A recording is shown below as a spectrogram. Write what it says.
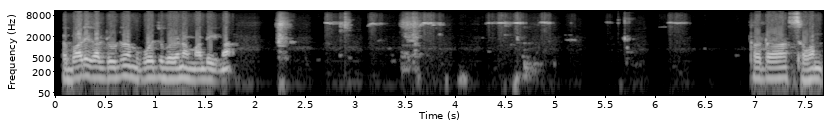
இந்த பாடி கழட்டி விட்டு நம்ம கோச்சு போய் மாட்டிக்கலாம். டாடா செவன்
